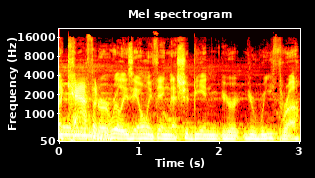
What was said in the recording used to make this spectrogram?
A catheter really is the only thing that should be in your urethra.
